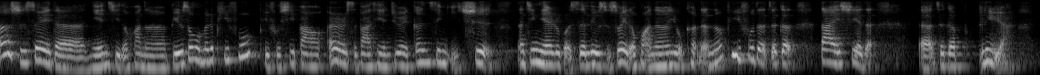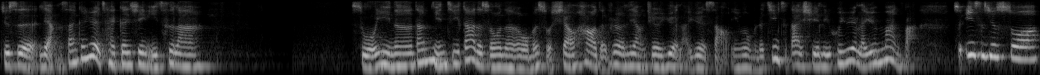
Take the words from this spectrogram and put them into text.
二十岁的年纪的话呢，比如说我们的皮肤，皮肤细胞二十八天就会更新一次。那今年如果是六十岁的话呢，有可能呢，皮肤的这个代谢的呃这个率啊，就是两三个月才更新一次啦。所以呢，当年纪大的时候呢，我们所消耗的热量就越来越少，因为我们的静止代谢率会越来越慢吧。所以意思就是说，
